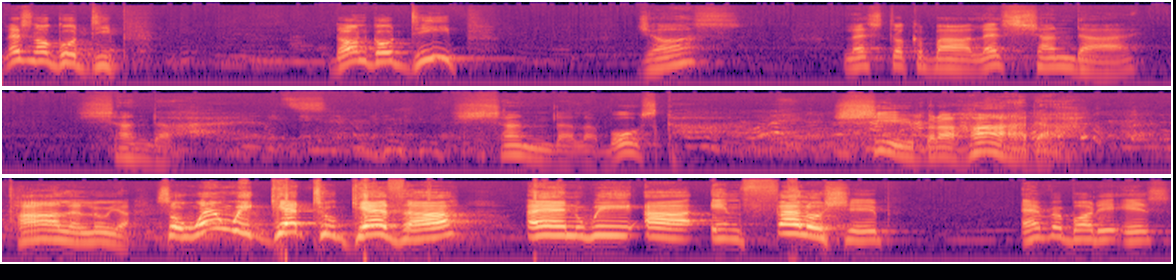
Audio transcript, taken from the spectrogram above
Let's not go deep. Don't go deep. Just Let's talk about, let's Shandai. Shandai. Shandalaboska. Shibrahada. Hallelujah. So when we get together and we are in fellowship, everybody is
